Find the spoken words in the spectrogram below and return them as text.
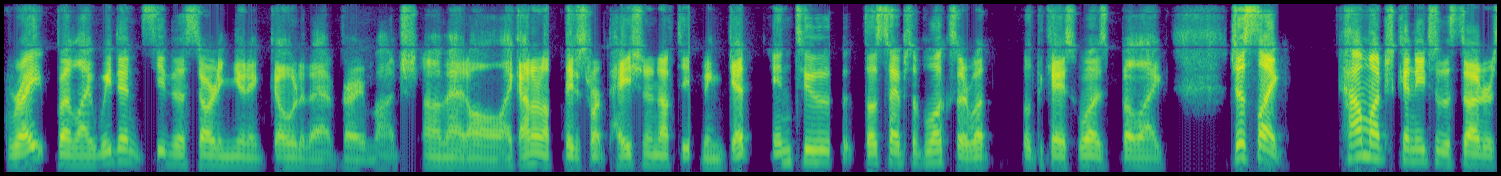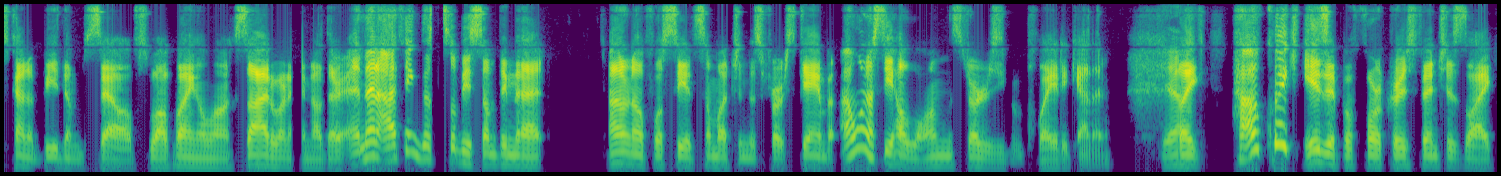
great, but like we didn't see the starting unit go to that very much um, at all. Like I don't know if they just weren't patient enough to even get into those types of looks or what what the case was, but like just like how much can each of the starters kind of be themselves while playing alongside one another? And then I think this will be something that I don't know if we'll see it so much in this first game, but I want to see how long the starters even play together. Yeah. Like how quick is it before Chris Finch is like,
